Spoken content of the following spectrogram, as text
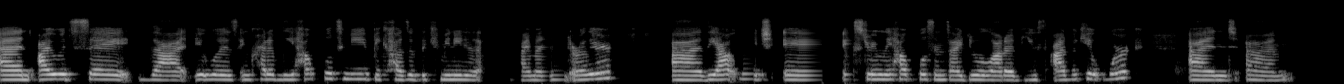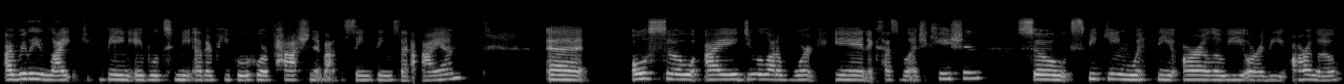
And I would say that it was incredibly helpful to me because of the community that I mentioned earlier. Uh, the outreach is extremely helpful since I do a lot of youth advocate work. And um, I really like being able to meet other people who are passionate about the same things that I am. Uh, also, I do a lot of work in accessible education. So speaking with the RLOE or the ARLO,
